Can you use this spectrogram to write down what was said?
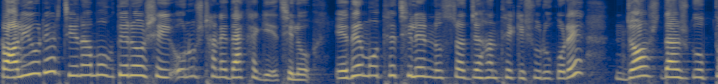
টলিউডের চেনা মুখদেরও সেই অনুষ্ঠানে দেখা গিয়েছিল। এদের মধ্যে ছিলেন নুসরাত জাহান থেকে শুরু করে যশ দাশগুপ্ত,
